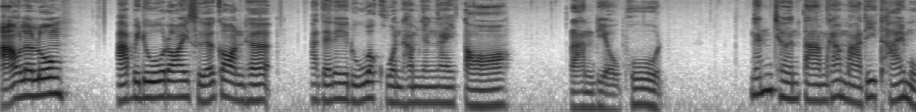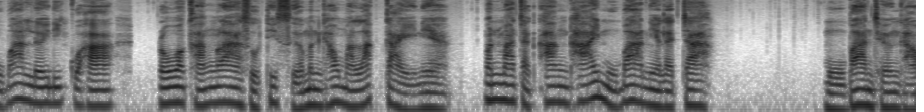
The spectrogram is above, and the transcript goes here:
เอาละลุงพาไปดูรอยเสือก่อนเถอะอาจจะได้รู้ว่าควรทำยังไงต่อรานเดี่ยวพูด งั้นเชิญตามเข้ามาที่ท้ายหมู่บ้านเลยดีกว่า เพราะว่าครั้งล่าสุดที่เสือมันเข้ามาลักไก่เนี่ย มันมาจากทางท้ายหมู่บ้านเนี่ยแหละจ้ะ หมู่บ้านเชิงเขา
